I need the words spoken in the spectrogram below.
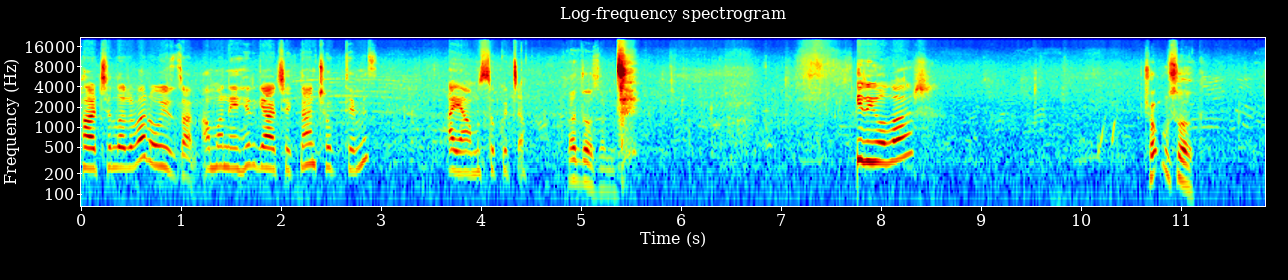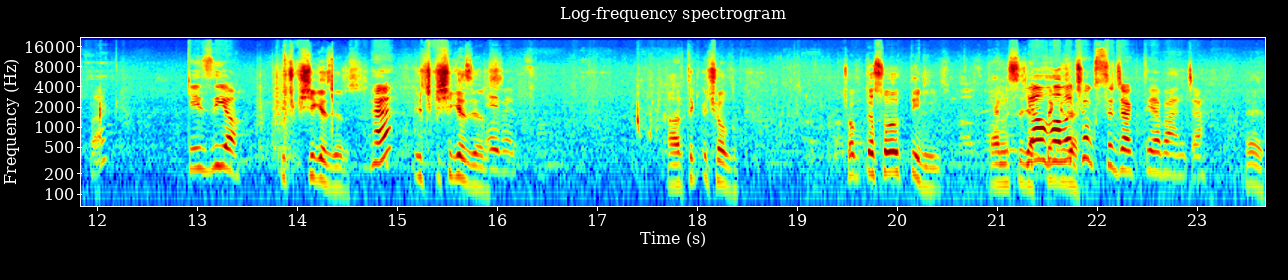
parçaları var o yüzden. Ama nehir gerçekten çok temiz. Ayağımı sokacağım. Hadi o zaman. Giriyorlar. Çok mu soğuk? Bak. Geziyor. Üç kişi geziyoruz. He? Üç kişi geziyoruz. Evet. Artık 3 olduk. Çok da soğuk değil. Yani sıcak Ya da hava güzel. çok sıcak diye bence. Evet.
